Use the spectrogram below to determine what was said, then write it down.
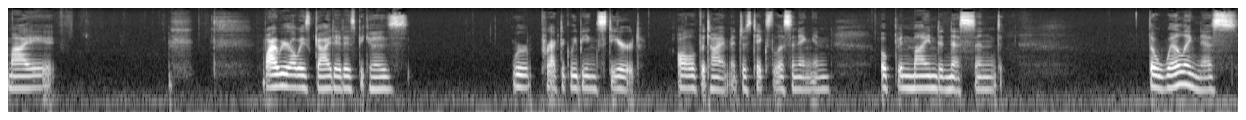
My why we're always guided is because we're practically being steered all of the time. It just takes listening and open mindedness and the willingness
